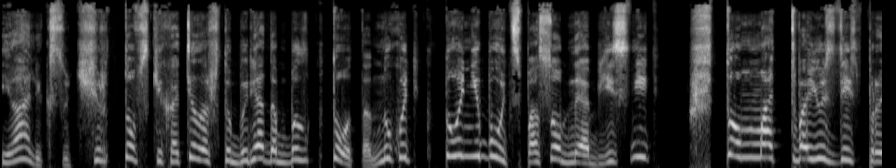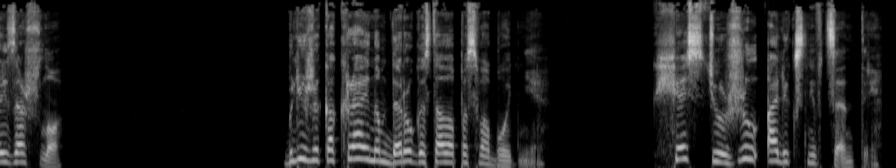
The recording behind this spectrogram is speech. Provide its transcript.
И Алексу чертовски хотелось, чтобы рядом был кто-то, ну хоть кто-нибудь, способный объяснить, что, мать твою, здесь произошло. Ближе к окраинам дорога стала посвободнее. К счастью, жил Алекс не в центре.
